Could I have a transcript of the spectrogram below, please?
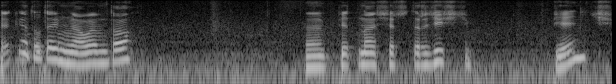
Jak ja tutaj miałem to? Yy, 1545?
